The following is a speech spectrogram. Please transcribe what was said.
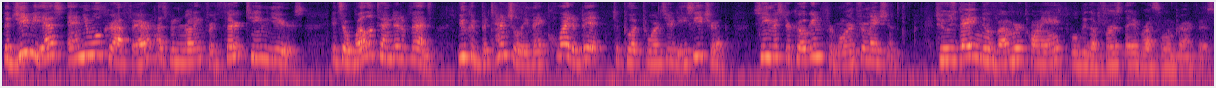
The GBS annual craft fair has been running for 13 years. It's a well attended event. You could potentially make quite a bit to put towards your DC trip. See Mr. Kogan for more information. Tuesday, November 28th will be the first day of wrestling practice.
